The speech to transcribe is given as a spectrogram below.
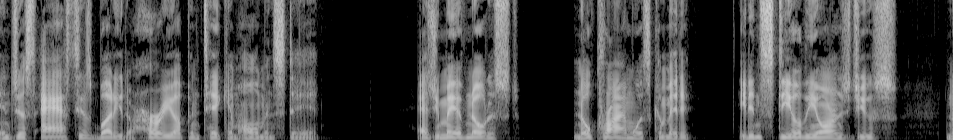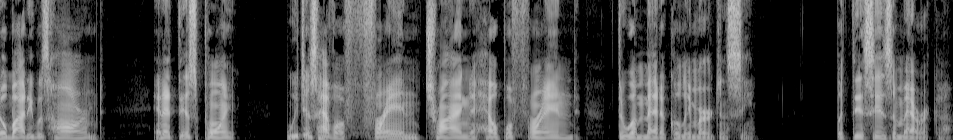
and just asked his buddy to hurry up and take him home instead. As you may have noticed, no crime was committed. He didn't steal the orange juice. Nobody was harmed. And at this point, we just have a friend trying to help a friend through a medical emergency. But this is America.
